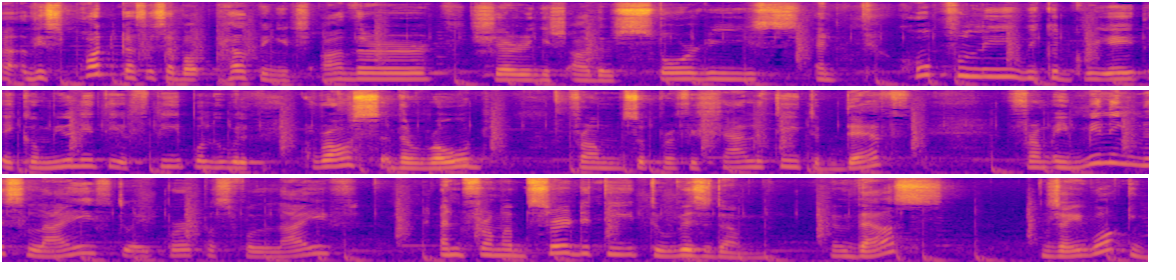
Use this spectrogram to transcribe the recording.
uh, this podcast is about helping each other, sharing each other's stories, and hopefully we could create a community of people who will cross the road from superficiality to depth, from a meaningless life to a purposeful life, and from absurdity to wisdom. And thus, jaywalking.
